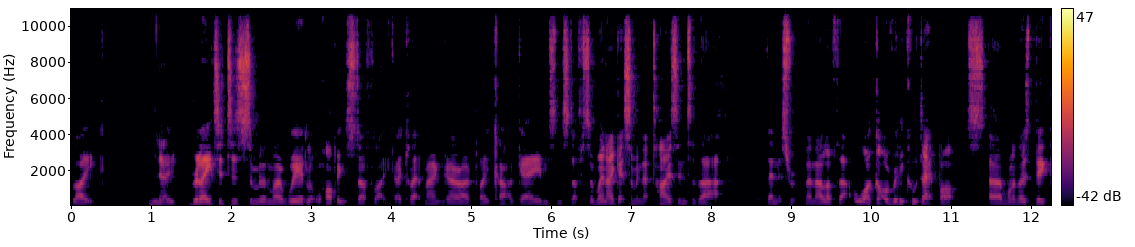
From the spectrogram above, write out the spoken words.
like you know related to some of my weird little hobby stuff. Like I collect manga, I play card games and stuff. So when I get something that ties into that, then it's then I love that. Oh, I got a really cool deck box, um, one of those big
